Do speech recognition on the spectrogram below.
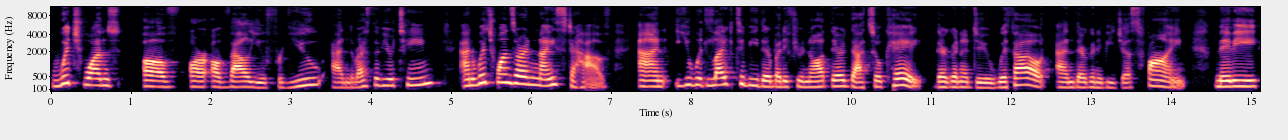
which ones of are of value for you and the rest of your team and which ones are nice to have and you would like to be there but if you're not there that's okay they're going to do without and they're going to be just fine maybe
